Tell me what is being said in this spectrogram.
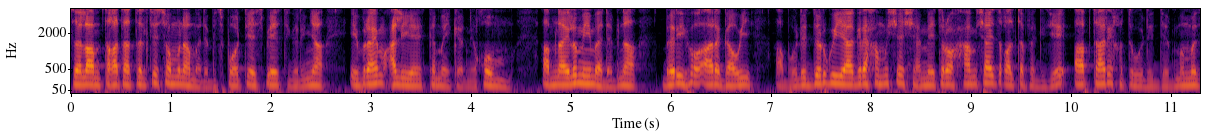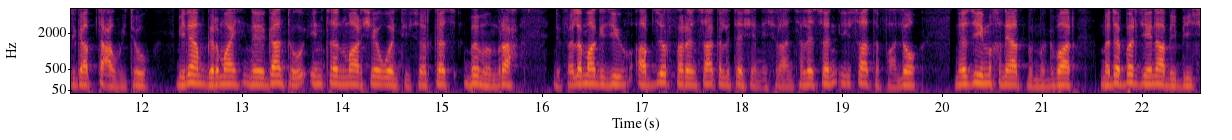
ሰላም ተኸታተልቲ ሰሙና መደብ ስፖርት ስቤስ ትግርኛ ኢብራሂም ዓሊየ ከመይ ከኒኹም ኣብ ናይ ሎሚ መደብና በሪሁ ኣረጋዊ ኣብ ውድድር ጉያ እግሪ 5,00 ሜትሮ ሓምሻይ ዝቐልጠፈ ግዜ ኣብ ታሪኽ እቲ ውድድር ምምዝጋብ ተዓዊቱ ቢንያም ግርማይ ንጋንቱ ኢንተን ማርሸ ወንቲ ሰርከስ ብምምራሕ ንፈለማ ግዜኡ ኣብ ዙር ፈረንሳ 223 ይሳተፍ ኣሎ ነዚ ምኽንያት ብምግባር መደበር ዜና ቢቢሲ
